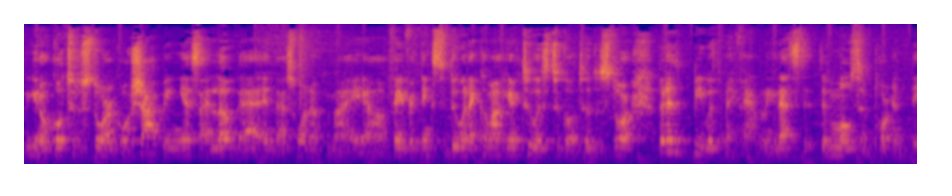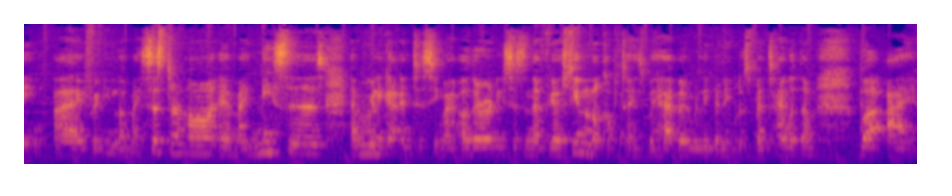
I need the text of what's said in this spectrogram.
you know, go to the store and go shopping. Yes, I love that. And that's one of my uh, favorite things to do when I come out here too is to go to the store. But it be with my family. That's the, the most important thing. I freaking love my sister-in-law and my nieces. I haven't really gotten to see my other nieces and nephews. I've seen them a couple times, but haven't really been able to spend time with them. But I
